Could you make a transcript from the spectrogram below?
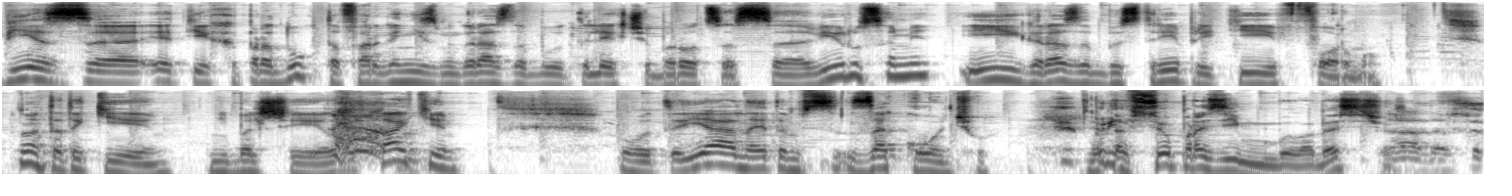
без э, этих продуктов организму гораздо будет легче бороться с э, вирусами и гораздо быстрее прийти в форму. Ну, это такие небольшие лайфхаки. Вот, и я на этом закончу. Это все про зиму было, да, сейчас? да, все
